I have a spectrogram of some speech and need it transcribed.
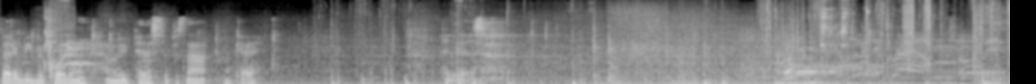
Better be recording. I'm gonna be pissed if it's not. Okay. It is. Losing ground. Move it.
